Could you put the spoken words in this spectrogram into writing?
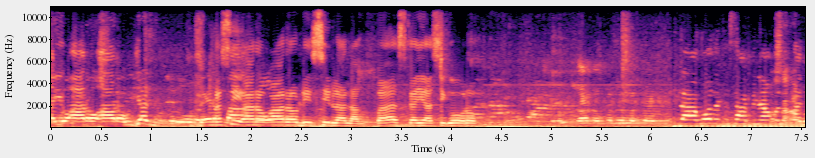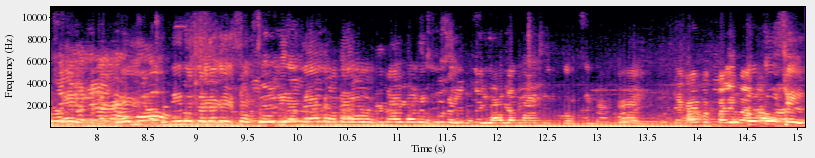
kayo araw-araw dyan. Meron Kasi araw-araw din sila lagpas. Kaya siguro Lamo, nagsasabi na ako ng ano. Hindi mo talaga isang ang meron na binabalik ko sa inyo. Kilala namin itong sinangay. Hindi kayo magpaliwanag. Tutusin,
